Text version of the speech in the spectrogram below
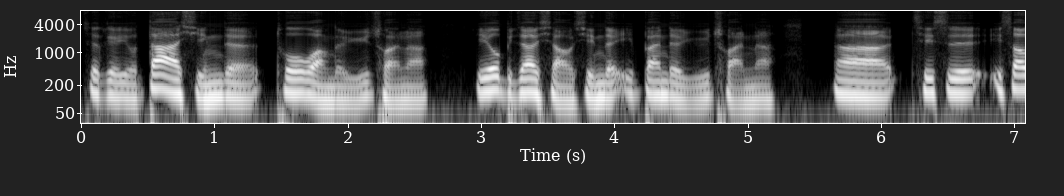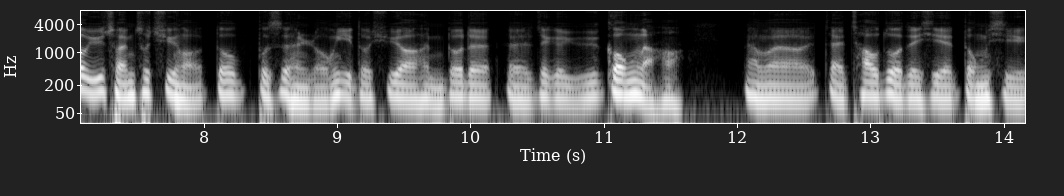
这个有大型的拖网的渔船啊，也有比较小型的一般的渔船呐。那其实一艘渔船出去哈都不是很容易，都需要很多的呃这个渔工了哈。那么在操作这些东西，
